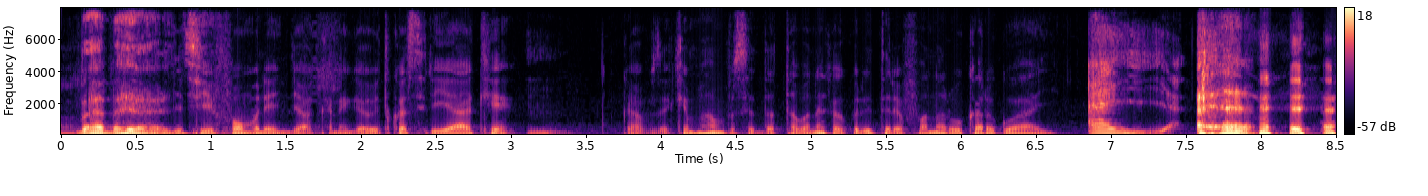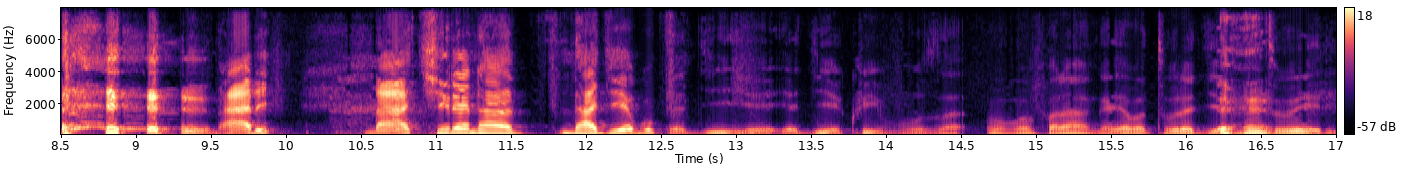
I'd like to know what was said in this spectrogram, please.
Gitifu w'umurenge wa kanega witwa siriyake bwavuze ko impamvu sida ataboneka kuri telefone ari uko arwaye. Aya. Ntari ntakire nta ntagiye gupfa. Yagiye yagiye kwivuza mu mafaranga y'abaturage ya mituweli.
